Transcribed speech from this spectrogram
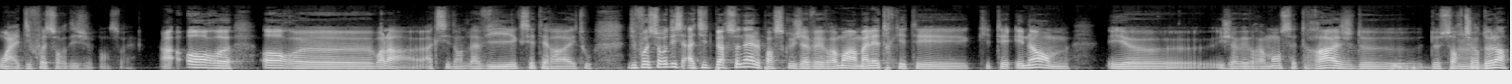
Ouais, 10 fois sur 10 je pense. Ouais. Ah, hors euh, hors euh, voilà accident de la vie etc et tout 10 fois sur 10 à titre personnel parce que j'avais vraiment un mal-être qui était qui était énorme et, euh, et j'avais vraiment cette rage de de sortir Mhm. de là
